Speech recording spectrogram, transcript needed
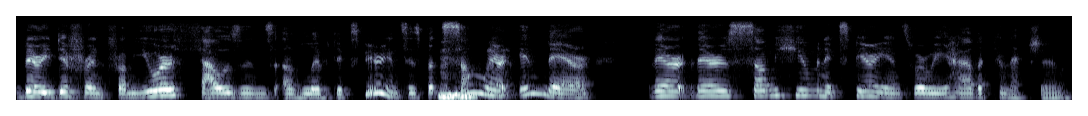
very different from your thousands of lived experiences but mm-hmm. somewhere in there there there's some human experience where we have a connection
